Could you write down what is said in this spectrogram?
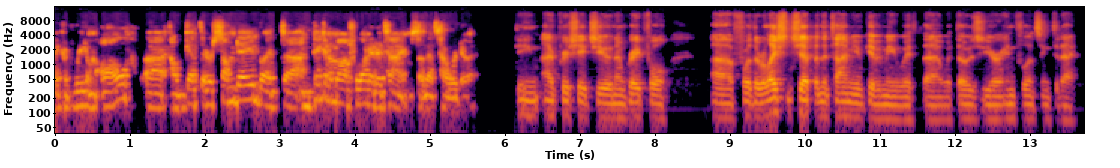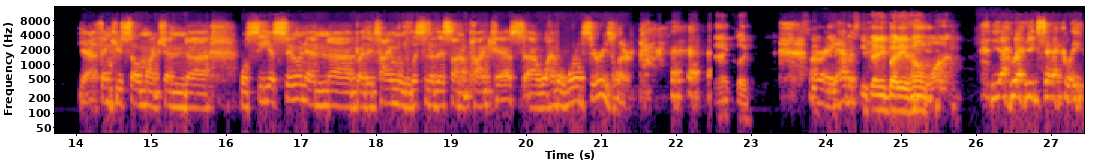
I could read them all. Uh, I'll get there someday, but uh, I'm picking them off one at a time. So that's how we're doing. Dean, I appreciate you, and I'm grateful for the relationship and the time you've given me with with those you're influencing today. Yeah, thank you so much, and uh, we'll see you soon. And uh, by the time we listen to this on a podcast, we'll have a World Series winner. exactly. All right. Have a- if anybody at home won. yeah, right, exactly.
